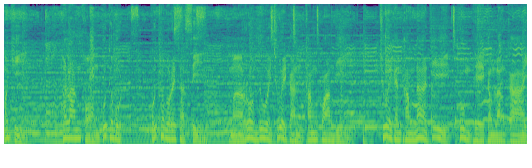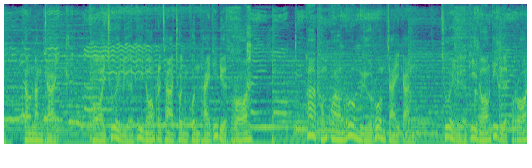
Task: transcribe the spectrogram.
มัคคี พลังของพุทธบุตร พุทธบริษัทสี่มาร่วมด้วยช่วยกันทำความดี ช่วยกันทำหน้าที่ทุ่มเทกำลังกายกำลังใจ คอยช่วยเหลือพี่น้องประชาชนคนไทยที่เดือดร้อน ภาพของความร่วมมือร่วมใจกัน ช่วยเหลือพี่น้องที่เดือดร้อน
